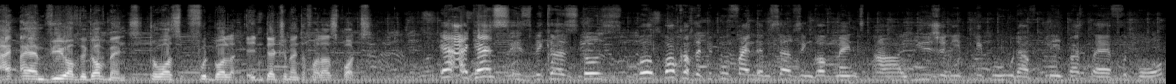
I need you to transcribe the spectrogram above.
I, am view of the government towards football in detriment of other sports? Yeah, I guess it's because those bulk of the people who find themselves in government are usually people who have played uh, football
